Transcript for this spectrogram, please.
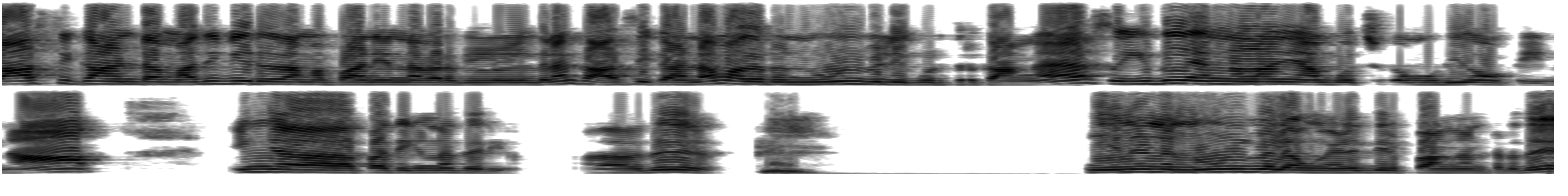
காசி காண்டம் மதிவீர ராமபாண்டியன் அவர்கள் எழுதுற காசி காண்டம் அதோட நூல்வெளி கொடுத்திருக்காங்க. சோ இதுல என்னெல்லாம் ஞாபகம் வச்சுக்க முடியும் அப்படின்னா இங்க பாத்தீங்கன்னா தெரியும். அதாவது என்னென்ன நூல்கள் அவங்க எழுதியிருப்பாங்கன்றது.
